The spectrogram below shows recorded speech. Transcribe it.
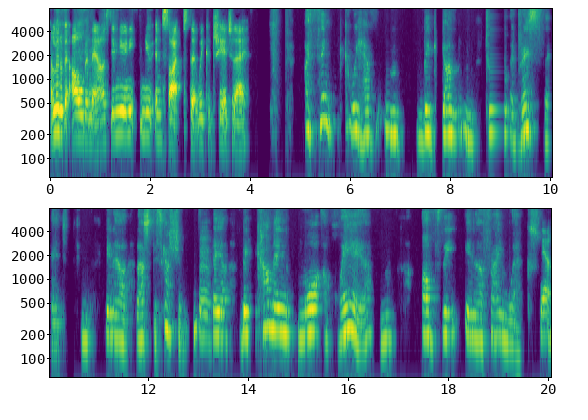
a little bit older now? Is there new new insights that we could share today? I think we have hmm, begun to address that in our last discussion. Mm. They are becoming more aware mm, of the inner frameworks. Yeah.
